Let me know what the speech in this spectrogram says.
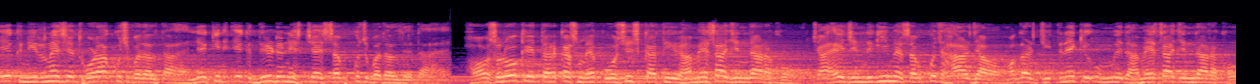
एक निर्णय से थोड़ा कुछ बदलता है, लेकिन एक दृढ़ निश्चय सब कुछ बदल देता है। हौसलों के तरकस में कोशिश का तीर हमेशा ज़िंदा रखो। चाहे ज़िंदगी में सब कुछ हार जाओ, मगर जीतने की उम्मीद हमेशा ज़िंदा रखो।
